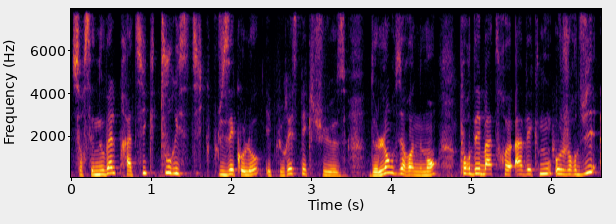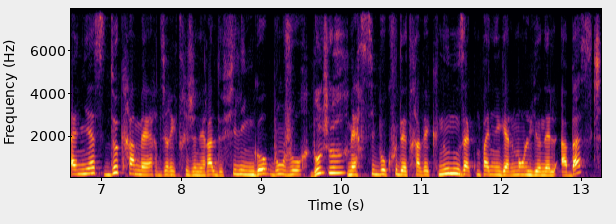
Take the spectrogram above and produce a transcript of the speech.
sur ces nouvelles pratiques touristiques plus écolo et plus respectueuses de l'environnement. Pour débattre avec nous aujourd'hui, Agnès De Kramer, directrice générale de Feelingo. Bonjour. Bonjour. Merci beaucoup d'être avec nous. Nous accompagne également Lionel Abasque,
